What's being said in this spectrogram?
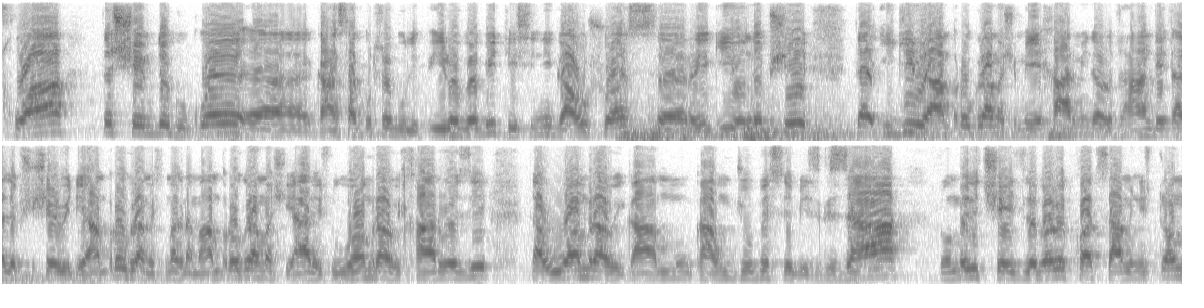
სხვა და შემდეგ უკვე განსაკუთრებული პირობებით ისინი გაუშვას რეგიონებში და იგივე ამ პროგრამაში მე ხარ მინდა რომ ძალიან დეტალებში შევიდე ამ პროგრამის, მაგრამ ამ პროგრამაში არის უამრავი ხარვეზი და უამრავი გაუმჯობესების გზა რომელიც შეიძლება რომ თქვა სამინისტრომ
